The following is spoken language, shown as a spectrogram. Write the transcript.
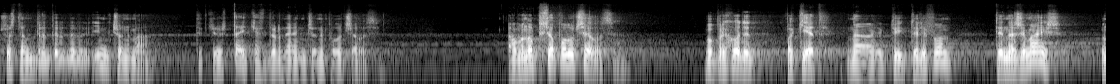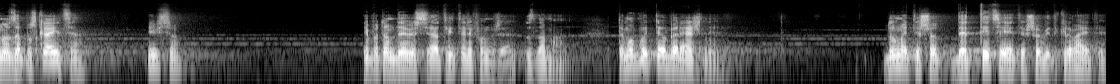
щось там, др-др-др, і нічого нема. Ти такий, та якесь дурне, нічого не вийшло. А воно все вийшло. Бо приходить пакет на твій телефон, ти нажимаєш, воно запускається і все. І потім дивишся, а твій телефон вже зламали. Тому будьте обережні. Думайте, що де тицяєте, що відкриваєте,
